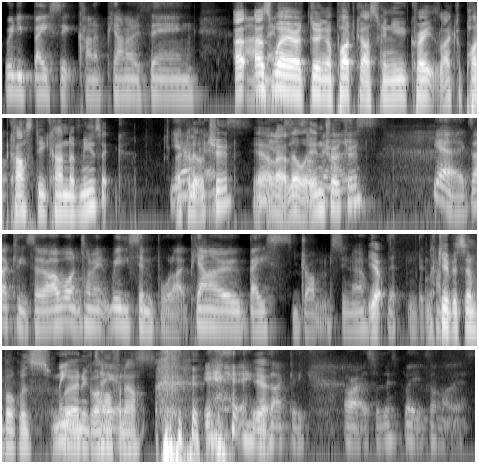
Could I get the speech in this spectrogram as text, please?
really basic kind of piano thing. Uh, As we're doing a podcast, can you create like a podcasty kind of music, like yeah, a little tune? Yeah, yeah, like a little intro like tune. This. Yeah, exactly. So I want something really simple, like piano, bass, drums. You know. Yep. The, the Keep it simple because we only got half an hour. yeah, exactly. All right, so let's play something like this.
